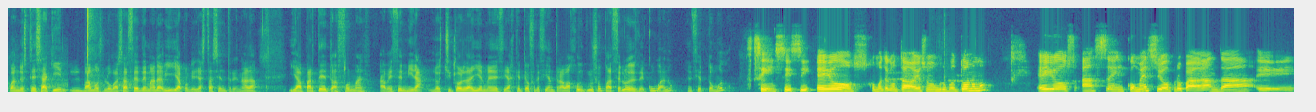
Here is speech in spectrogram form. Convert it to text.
cuando estés aquí, vamos, lo vas a hacer de maravilla porque ya estás entrenada. Y aparte, de todas formas, a veces, mira, los chicos de ayer me decías que te ofrecían trabajo incluso para hacerlo desde Cuba, ¿no? En cierto modo. Sí, sí, sí. Ellos, como te contaba, ellos son un grupo autónomo. Ellos hacen comercio, propaganda, eh,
